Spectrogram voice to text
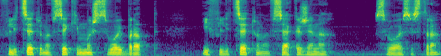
в лицето на всеки мъж свой брат и в лицето на всяка жена своя сестра,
